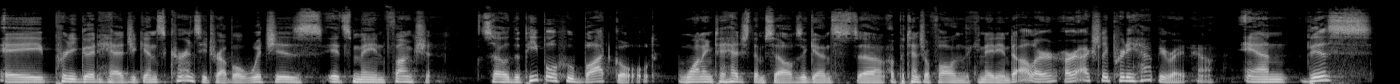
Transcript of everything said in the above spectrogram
a pretty good hedge against currency trouble, which is its main function. So the people who bought gold wanting to hedge themselves against uh, a potential fall in the Canadian dollar are actually pretty happy right now. And this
